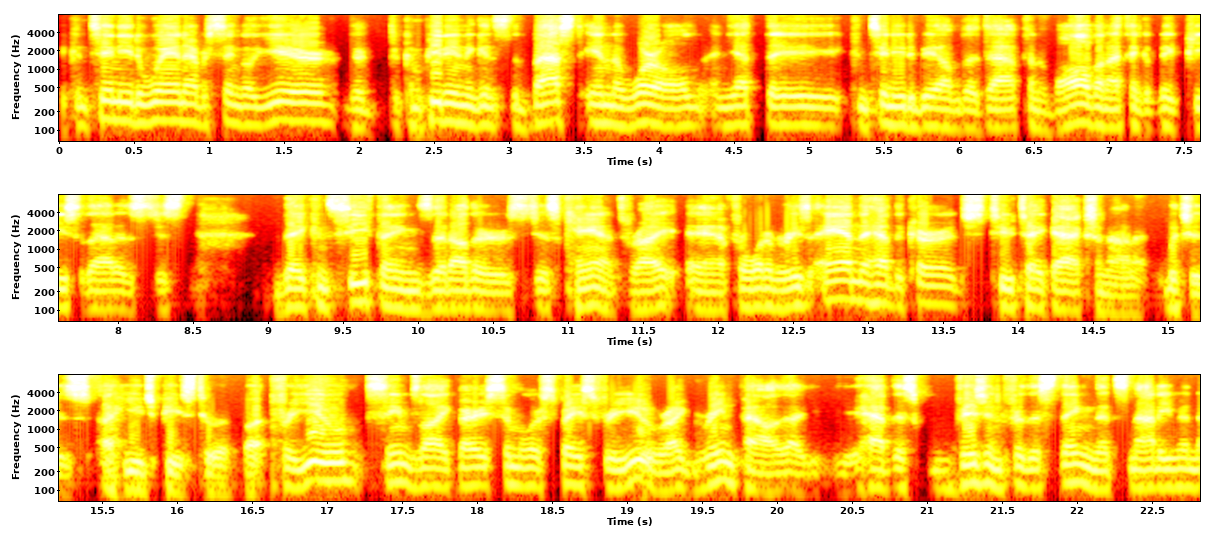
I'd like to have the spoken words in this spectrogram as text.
they continue to win every single year. They're, they're competing against the best in the world, and yet they continue to be able to adapt and evolve. And I think a big piece of that is just they can see things that others just can't, right? And for whatever reason, and they have the courage to take action on it, which is a huge piece to it. But for you, seems like very similar space for you, right? Green GreenPal, you have this vision for this thing that's not even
